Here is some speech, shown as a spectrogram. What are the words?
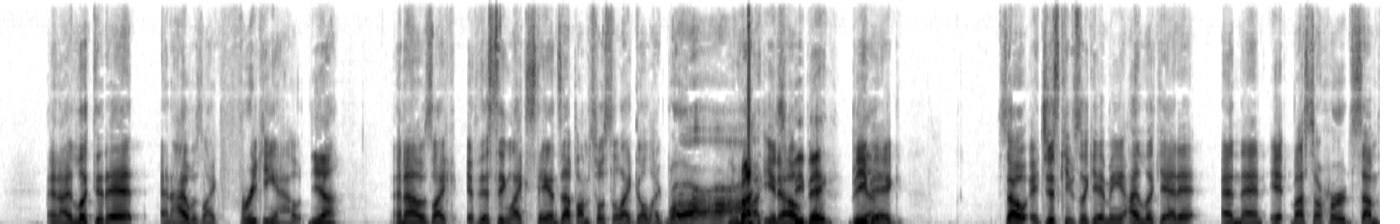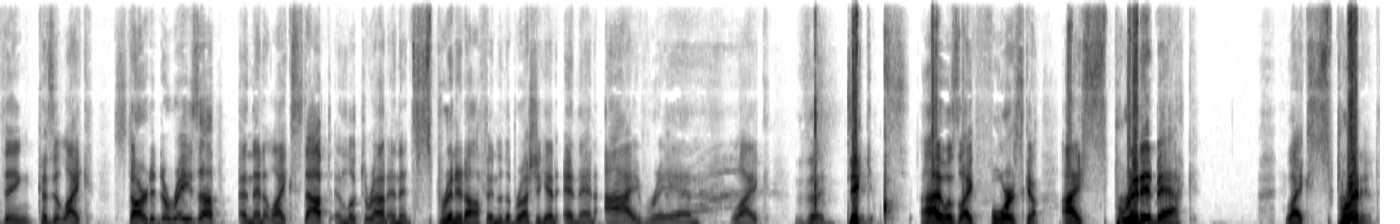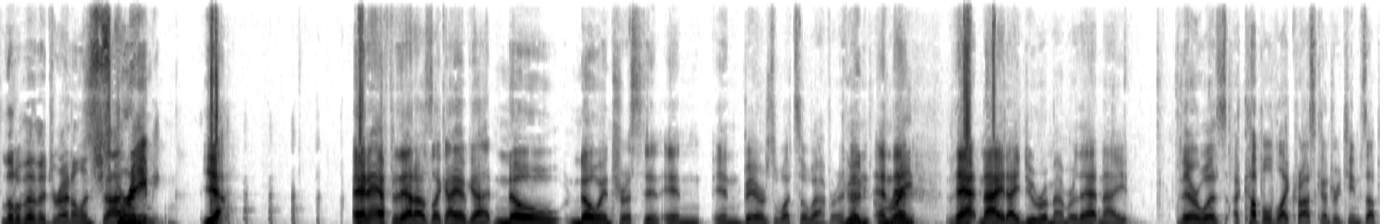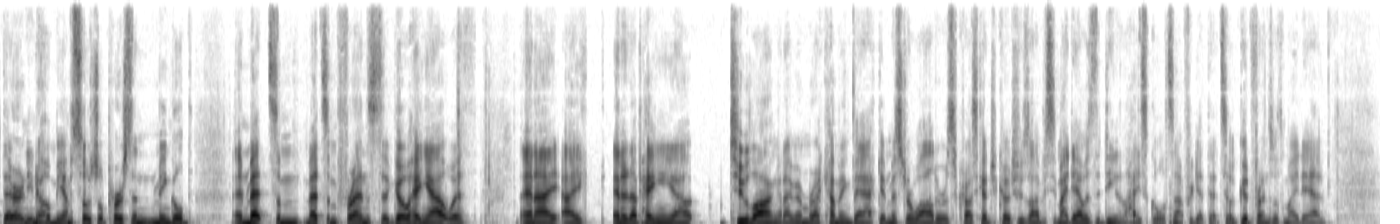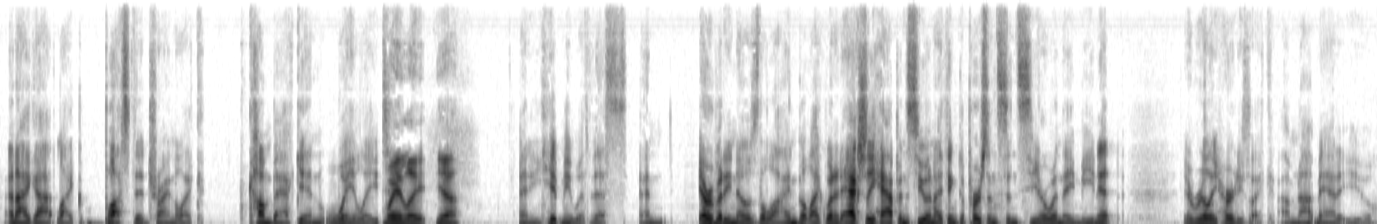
and I looked at it, and I was like freaking out. Yeah. And I was like, if this thing like stands up, I'm supposed to like go like, right. you know, Be big. be Yeah. big. So it just keeps looking at me. I look at it, and then it must have heard something because it like started to raise up, and then it like stopped and looked around, and then sprinted off into the brush again. And then I ran like the Dickens. I was like Forrest Gump. I sprinted back, like sprinted A little bit of adrenaline shot. screaming. Yeah. And after that, I was like, I have got no no interest in in, in bears whatsoever. And Good then and then that night, I do remember that night there was a couple of like cross country teams up there, and you know me, I'm a social person, mingled and met some met some friends to go hang out with, and I I ended up hanging out too long, and I remember coming back, and Mr. Wilder was a cross country coach, who's obviously my dad was the dean of the high school. Let's not forget that. So good friends with my dad, and I got like busted trying to like come back in way late Way late. Yeah. And he hit me with this and everybody knows the line but like when it actually happens to you and i think the person's sincere when they mean it it really hurt he's like i'm not mad at you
